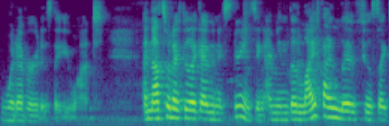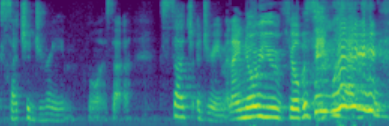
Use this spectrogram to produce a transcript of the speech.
whatever it is that you want. And that's what I feel like I've been experiencing. I mean, the life I live feels like such a dream, Melissa such a dream. And I know you feel the same way.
